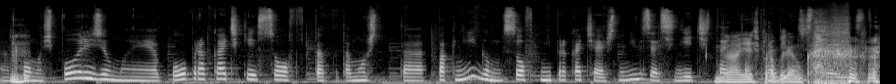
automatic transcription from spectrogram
угу. помощь по резюме, по прокачке софта, потому что по книгам софт не прокачаешь, ну нельзя сидеть читать. Да, есть проблемка.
